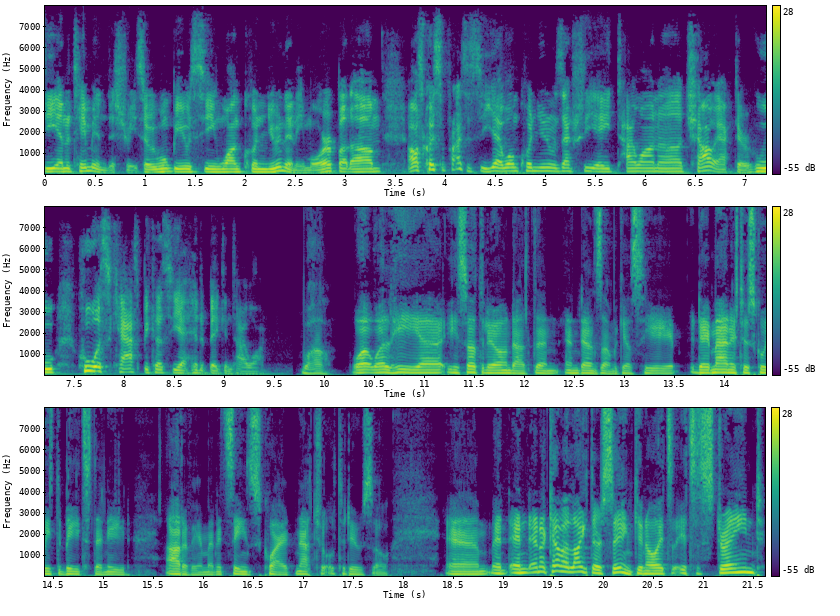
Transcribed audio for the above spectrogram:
the entertainment industry. So we won't be seeing Wang Kun Yun anymore. But um, I was quite surprised to see, yeah, Wang Kun Yun was actually a Taiwan uh, child actor who who was cast because he had hit it big in Taiwan. Wow. Well, well, he uh, he certainly earned that and, and then some because he they managed to squeeze the beats they need out of him, and it seems quite natural to do so. Um, and, and, and I kind of like their sync. You know, it's it's a strained,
